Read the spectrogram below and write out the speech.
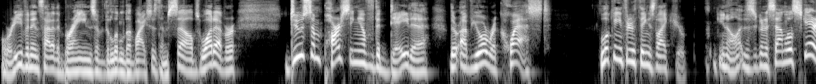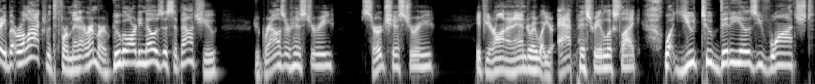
or even inside of the brains of the little devices themselves, whatever, do some parsing of the data of your request, looking through things like your, you know, this is going to sound a little scary, but relax with for a minute. Remember, Google already knows this about you your browser history, search history, If you're on an Android, what your app history looks like, what YouTube videos you've watched.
